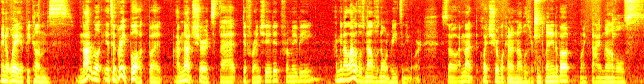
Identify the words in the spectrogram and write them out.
in a way, it becomes not really. It's a great book, but I'm not sure it's that differentiated from maybe. I mean, a lot of those novels no one reads anymore, so I'm not quite sure what kind of novels they're complaining about, like dime novels,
